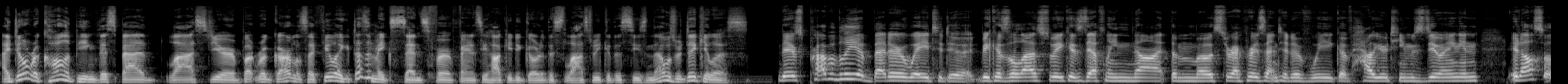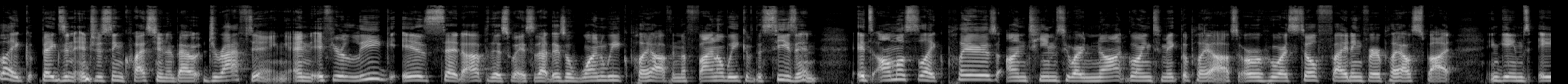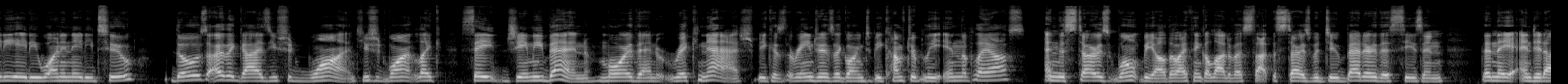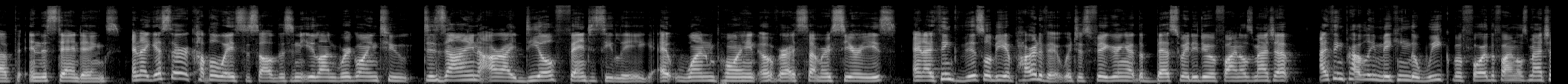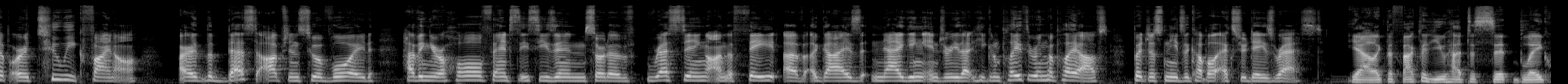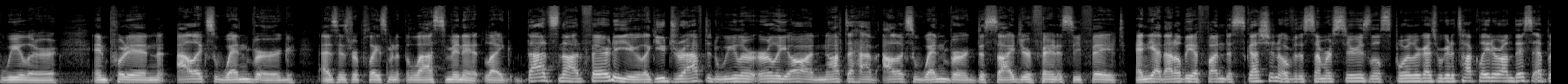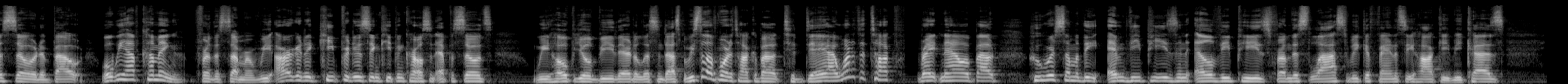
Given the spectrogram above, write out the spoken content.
I don't recall it being this bad last year, but regardless, I feel like it doesn't make sense for fantasy hockey to go to this last week of the season. That was ridiculous. There's probably a better way to do it because the last week is definitely not the most representative week of how your team's doing. And it also like begs an interesting question about drafting. And if your league is set up this way so that there's a one week playoff in the final week of the season, it's almost like players on teams who are not going to make the playoffs or who are still fighting for a playoff spot in games 80, 81, and 82 those are the guys you should want. You should want, like, say, Jamie Benn more than Rick Nash because the Rangers are going to be comfortably in the playoffs and the Stars won't be, although I think a lot of us thought the Stars would do better this season than they ended up in the standings. And I guess there are a couple ways to solve this. And Elon, we're going to design our ideal fantasy league at one point over our summer series. And I think this will be a part of it, which is figuring out the best way to do a finals matchup. I think probably making the week before the finals matchup or a two week final are the best options to avoid having your whole fantasy season sort of resting on the fate of a guy's nagging injury that he can play through in the playoffs, but just needs a couple extra days rest. Yeah, like the fact that you had to sit Blake Wheeler and put in Alex Wennberg as his replacement at the last minute, like that's not fair to you. Like you drafted Wheeler early on not to have Alex Wennberg decide your fantasy fate. And yeah, that'll be a fun discussion over the summer series. Little spoiler guys, we're going to talk later on this episode about what we have coming for the summer. We are going to keep producing Keeping Karlsson episodes We hope you'll be there to listen to us, but we still have more to talk about today. I wanted to talk right now about who were some of the MVPs and LVPs from this last week of fantasy hockey because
